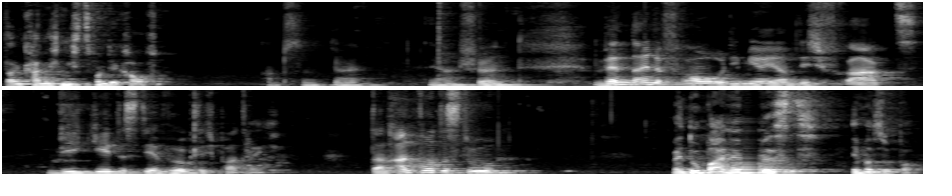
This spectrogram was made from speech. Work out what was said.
dann kann ich nichts von dir kaufen. Absolut geil. Ja, schön. Wenn deine Frau, die Miriam, dich fragt, wie geht es dir wirklich, Patrick? Dann antwortest du. Wenn du bei mir bist, immer super.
